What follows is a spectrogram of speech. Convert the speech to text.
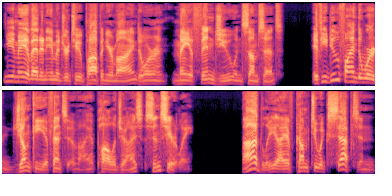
You may have had an image or two pop in your mind, or it may offend you in some sense. If you do find the word junkie offensive, I apologize sincerely. Oddly, I have come to accept and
